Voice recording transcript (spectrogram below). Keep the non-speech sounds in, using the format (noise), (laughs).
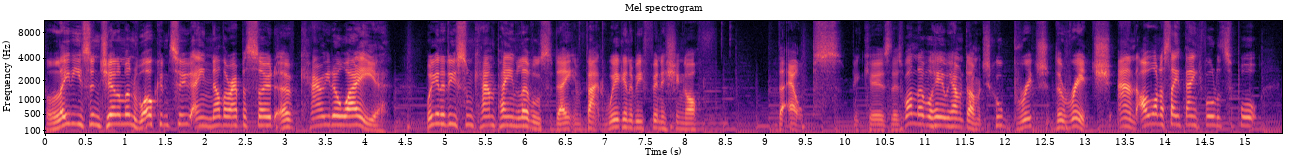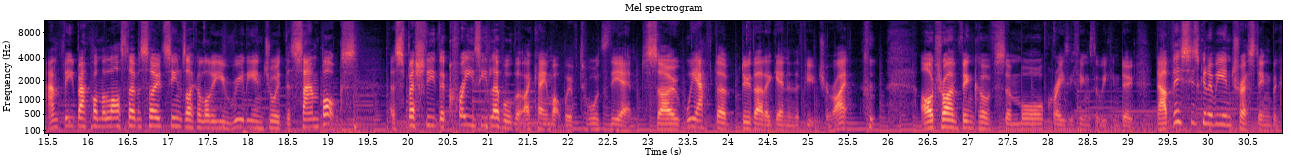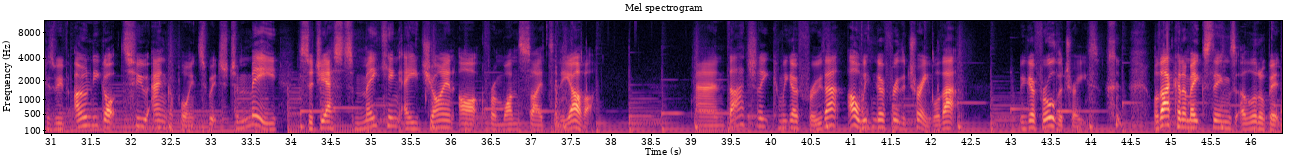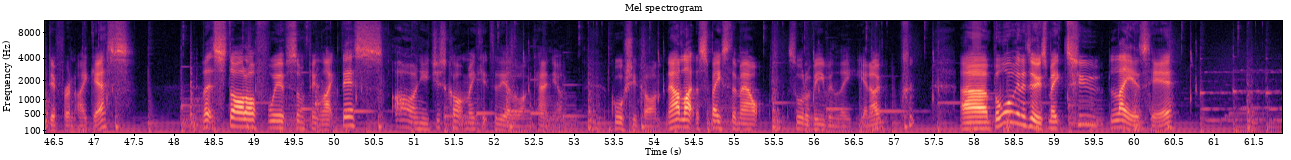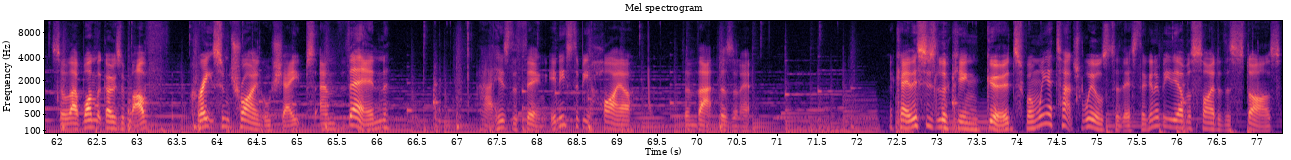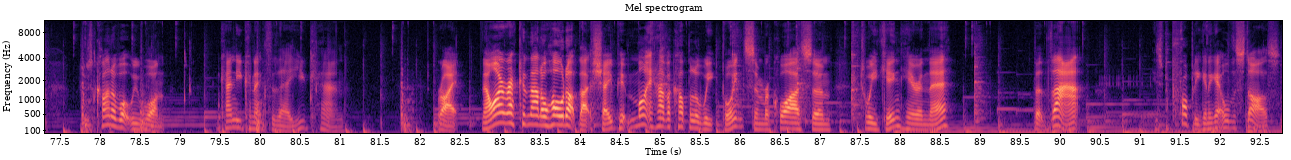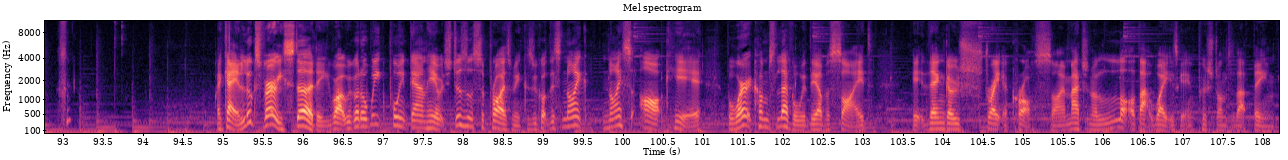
Ladies and gentlemen, welcome to another episode of Carried Away. We're going to do some campaign levels today. In fact, we're going to be finishing off the Alps because there's one level here we haven't done, which is called Bridge the Ridge. And I want to say thank you for all the support and feedback on the last episode. Seems like a lot of you really enjoyed the sandbox, especially the crazy level that I came up with towards the end. So we have to do that again in the future, right? (laughs) I'll try and think of some more crazy things that we can do. Now this is going to be interesting because we've only got two anchor points, which to me suggests making a giant arc from one side to the other. And actually, can we go through that? Oh, we can go through the tree. Well, that, we can go through all the trees. (laughs) well, that kind of makes things a little bit different, I guess. Let's start off with something like this. Oh, and you just can't make it to the other one, can you? Of course you can't. Now I'd like to space them out sort of evenly, you know? (laughs) uh, but what we're going to do is make two layers here. So we'll have one that goes above, create some triangle shapes, and then... Ah, here's the thing. It needs to be higher than that, doesn't it? Okay, this is looking good. When we attach wheels to this, they're going to be the other side of the stars, which is kind of what we want. Can you connect to there? You can. Right, now I reckon that'll hold up that shape. It might have a couple of weak points and require some tweaking here and there. But that is probably going to get all the stars. (laughs) okay, it looks very sturdy. Right, we've got a weak point down here, which doesn't surprise me because we've got this nice arc here, but where it comes level with the other side, it then goes straight across. So I imagine a lot of that weight is getting pushed onto that beam.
